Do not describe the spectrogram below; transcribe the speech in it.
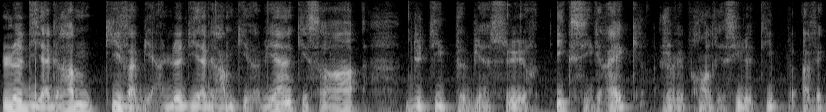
le diagramme qui va bien. Le diagramme qui va bien, qui sera du type bien sûr XY. Je vais prendre ici le type avec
